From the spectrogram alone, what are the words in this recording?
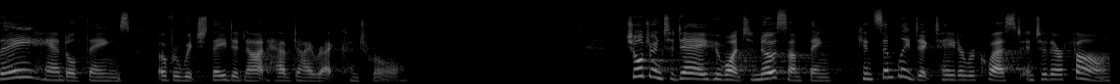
they handled things over which they did not have direct control. Children today who want to know something can simply dictate a request into their phone,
